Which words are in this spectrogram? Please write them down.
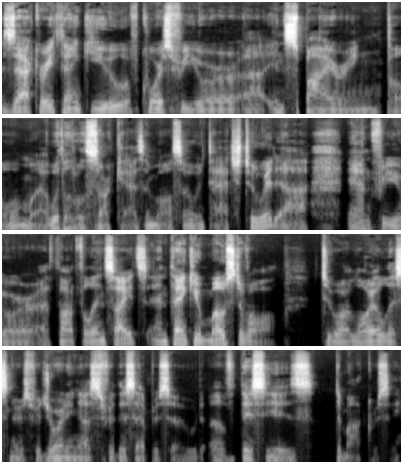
Zachary, thank you, of course, for your uh, inspiring poem uh, with a little sarcasm also attached to it, uh, and for your uh, thoughtful insights. And thank you most of all to our loyal listeners for joining us for this episode of This Is Democracy.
